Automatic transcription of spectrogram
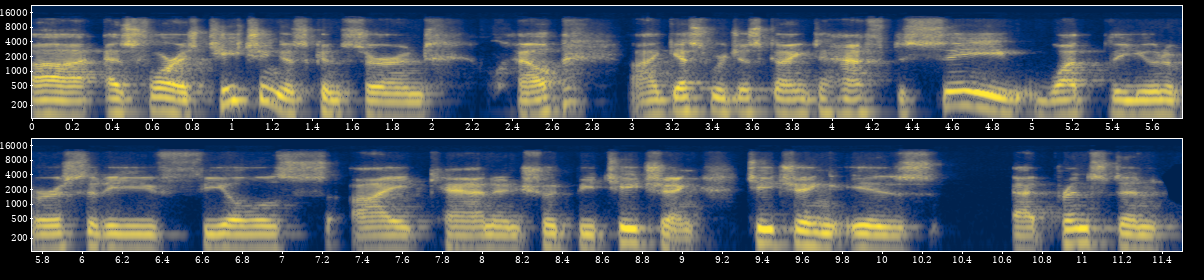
Uh, as far as teaching is concerned, well, I guess we're just going to have to see what the university feels I can and should be teaching. Teaching is at Princeton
